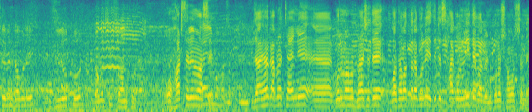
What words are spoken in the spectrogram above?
seven double eight zero four double six one four. ও হোয়াটসঅ্যাপে আছে। যাই হোক আপনারা চাইলে গোল মাহমুদ ভাইয়ের সাথে কথাবার্তা বলে এই দুটো ছাগল নিতে পারবেন কোনো সমস্যা নেই।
